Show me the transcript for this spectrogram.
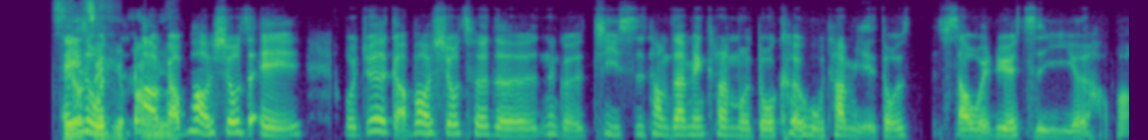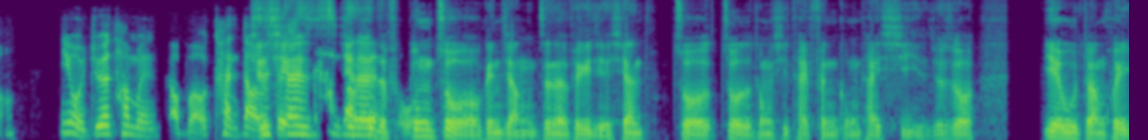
只哎，有这怎么知道？个方面，搞不好修车哎，我觉得搞不好修车的那个技师，他们在那边看那么多客户，他们也都稍微略知一二，好不好？因为我觉得他们搞不好看到其实现在现在的工作，我跟你讲，真的，菲菲姐，现在做做的东西太分工太细了。就是说，业务端会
